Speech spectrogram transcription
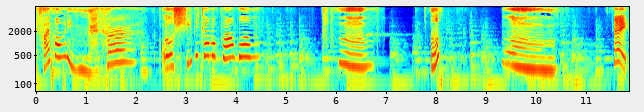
if I've already met her, will she become a problem? Hmm. Huh? Hmm. Hey.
